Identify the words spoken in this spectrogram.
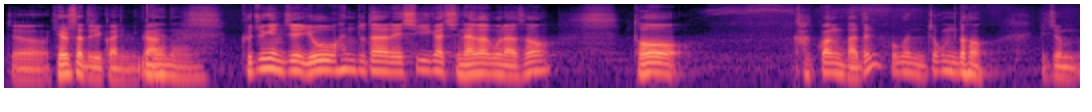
저 계열사들일 거 아닙니까? 네네. 그 중에 이제 요 한두 달의 시기가 지나가고 나서 더 각광받을 혹은 조금 더 좀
